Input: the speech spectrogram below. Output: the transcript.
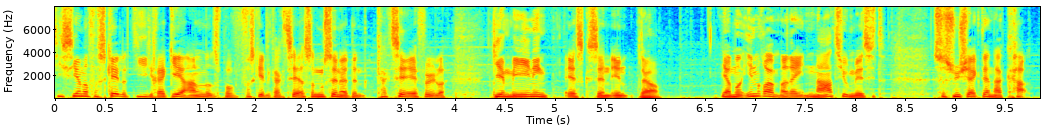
de siger noget forskelligt, de reagerer anderledes på forskellige karakterer, så nu sender jeg den karakter, jeg føler giver mening, at jeg skal sende ind. Ja. Jeg må indrømme, at rent narrativmæssigt, så synes jeg ikke, den her Ka-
